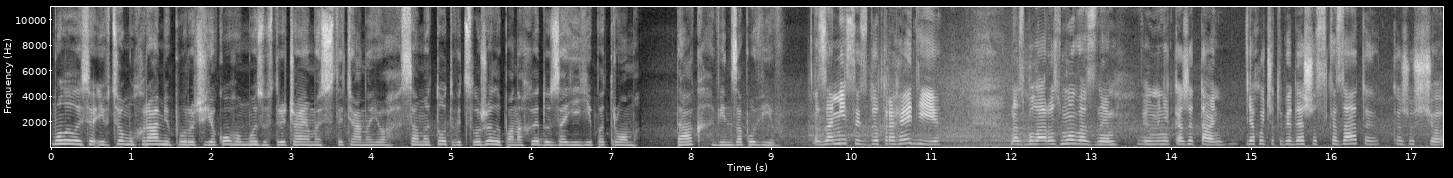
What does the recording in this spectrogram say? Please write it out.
Молилися і в цьому храмі, поруч якого ми зустрічаємось з Тетяною. Саме тут відслужили панахиду за її Петром. Так він заповів. За місяць до трагедії у нас була розмова з ним. Він мені каже: Тань, я хочу тобі дещо сказати. Кажу, що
